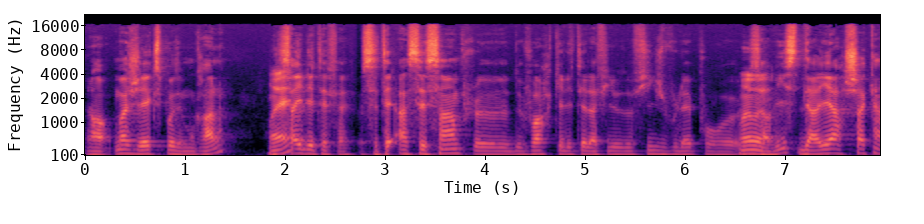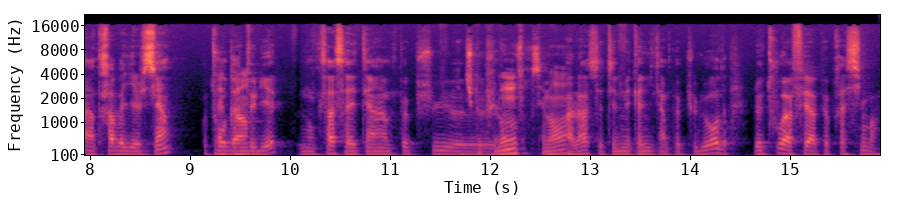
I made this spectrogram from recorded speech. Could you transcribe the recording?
Alors moi j'ai exposé mon Graal. Ouais. Ça, il était fait. C'était assez simple euh, de voir quelle était la philosophie que je voulais pour euh, le service. Derrière, chacun a travaillé le sien autour d'ateliers. Donc ça, ça a été un peu plus... un petit peu plus long, forcément. Voilà, c'était une mécanique un peu plus lourde. Le tout a fait à peu près six mois.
